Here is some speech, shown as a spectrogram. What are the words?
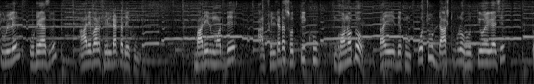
তুললে উঠে আসবে। আর এবার ফিল্টারটা দেখুন। বাড়ির মধ্যে, আর ফিল্টারটা সত্যি খুব ঘন তো, তাই দেখুন প্রচুর ডাস্ট পুরো ভর্তি হয়ে গেছে। তো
